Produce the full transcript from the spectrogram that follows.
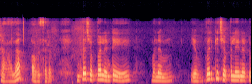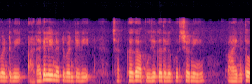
చాలా అవసరం. ఇంకా చెప్పాలంటే మనం ఎవ్వరికి చెప్పలేనటువంటివి అడగలేనటువంటివి చక్కగా పూజ గదిలో కూర్చొని ఆయనతో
